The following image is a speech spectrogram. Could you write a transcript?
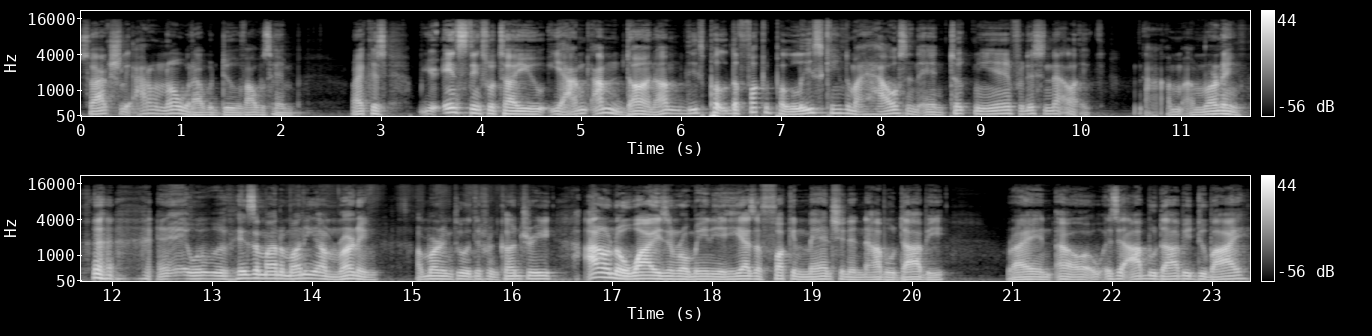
So actually, I don't know what I would do if I was him, right? Because your instincts will tell you, yeah, I'm I'm done. I'm these the fucking police came to my house and, and took me in for this and that. Like, nah, I'm I'm running. and with his amount of money, I'm running. I'm running to a different country. I don't know why he's in Romania. He has a fucking mansion in Abu Dhabi, right? And uh, is it Abu Dhabi, Dubai?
